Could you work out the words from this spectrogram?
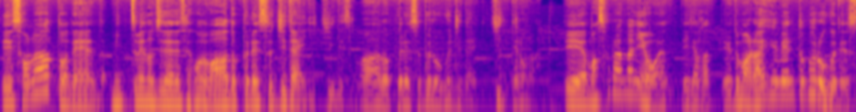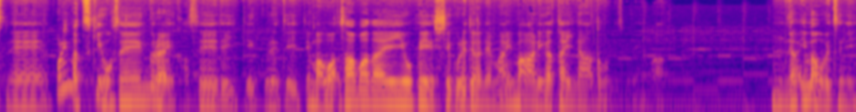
で、その後で、3つ目の時代ですね。このワードプレス時代1ですね。ワードプレスブログ時代1ってのがあって、まあそれは何をやっていたかっていうと、まあライフイベントブログですね。これ今月5000円ぐらい稼いでいてくれていて、まあサーバー代をペイしてくれてるので、まあ今ありがたいなと思うんですよね。まあ、うん、今も別に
